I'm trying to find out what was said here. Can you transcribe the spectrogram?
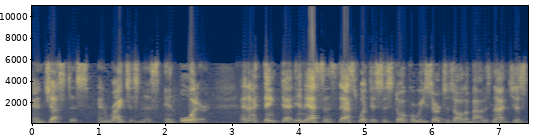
and justice and righteousness and order. And I think that in essence, that's what this historical research is all about. It's not just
